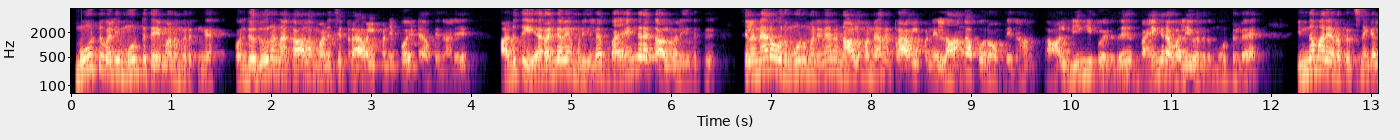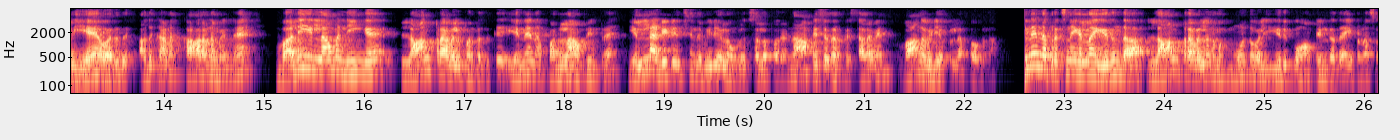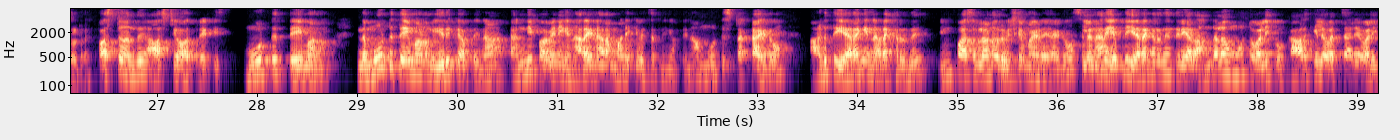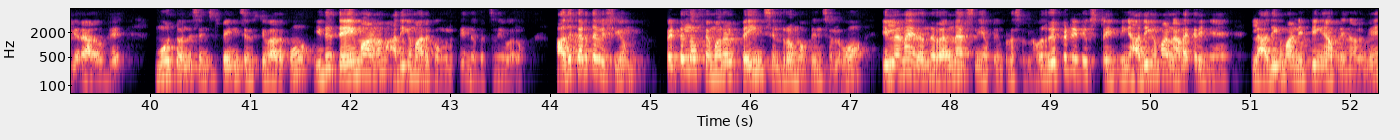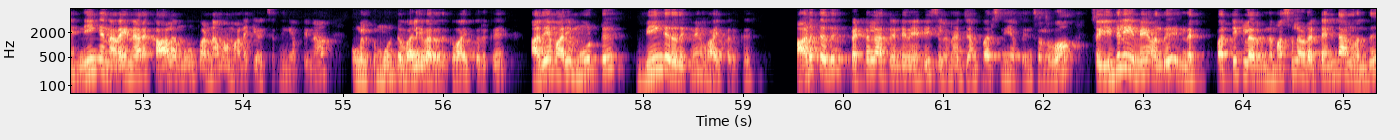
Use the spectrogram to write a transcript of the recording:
மூட்டு வலி மூட்டு தேய்மானம் இருக்குங்க. கொஞ்சம் தூரம் நான் காலை மடிச்சு டிராவல் பண்ணி போயிட்டேன் அப்படின்னாலே அடுத்து இறங்கவே முடியல. பயங்கர கால் வலி இருக்கு. சில நேரம் ஒரு மூணு மணி நேரம் நாலு மணி நேரம் டிராவல் பண்ணி லாங்கா போறோம் அப்படின்னா கால் வீங்கி போயிடுது பயங்கர வலி வருது மூட்டுல. இந்த மாதிரியான பிரச்சனைகள் ஏன் வருது? அதுக்கான காரணம் என்ன? வலி இல்லாம நீங்க லாங் டிராவல் பண்றதுக்கு என்னென்ன பண்ணலாம் அப்படின்ற எல்லா டீடைல்ஸும் இந்த வீடியோல உங்களுக்கு சொல்ல போறேன். நான் பிசியோதெரபிஸ்ட் அரவிந்த் வாங்க வீடியோக்குள்ள போகலாம். என்னென்ன பிரச்சனைகள்லாம் இருந்தா லாங் டிராவல்ல நமக்கு மூட்டு வலி இருக்கும் அப்படின்றத இப்ப நான் சொல்றேன். ஃபர்ஸ்ட் வந்து ஆஸ்டியோ ஆர்த்ரைட்டிஸ் மூட்டு தேய்மானம். இந்த மூட்டு தேய்மானம் இருக்கு அப்படின்னா கண்டிப்பாவே நீங்க நிறைய நேரம் மடக்கி வச்சிருந்தீங்க அப்படின்னா மூட்டு ஸ்டக் ஆயிடும். அடுத்து இறங்கி நடக்கிறது இம்பாசிபிளான ஒரு விஷயம் ஆயிடும். சில நேரம் எப்படி இறங்குறதுன்னு தெரியாது. அந்த அளவு மூட்டு வலிக்கும். கால் கீழே வச்சாலே வலிக்கிற அளவுக்கு மூட்டு வந்து பெயின் சென்சிட்டிவா இருக்கும். இது தேய்மானம் அதிகமா இருக்கவங்களுக்கு இந்த பிரச்சனை வரும். அதுக்கடுத்த விஷயம் பெட்டலோ ஃபெமரல் பெயின் சிண்ட்ரோம் அப்படின்னு சொல்லுவோம். இல்லைன்னா இது வந்து ரன்னர்ஸ் நீ அப்படின்னு கூட சொல்லலாம். ஒரு ரிப்பீட்டேட்டிவ் ஸ்ட்ரெயின் நீங்க அதிகமா நடக்கிறீங்க இல்ல அதிகமா நிப்பீங்க அப்படின்னாலுமே நீங்க நிறைய நேரம் காலை மூவ் பண்ணாம மடக்கி வச்சிருந்தீங்க அப்படின்னா உங்களுக்கு மூட்டு வலி வர்றதுக்கு வாய்ப்பு இருக்கு. அதே மாதிரி மூட்டு வீங்குறதுக்குமே வாய்ப்பு இருக்கு. அடுத்தது பெட்டலா டெண்டினைட்டிஸ் இல்லைன்னா ஜம்பர்ஸ் நீ அப்படின்னு சொல்லுவோம். ஸோ இதுலயுமே வந்து இந்த பர்டிகுலர் இந்த மசிலோட டெண்டான் வந்து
